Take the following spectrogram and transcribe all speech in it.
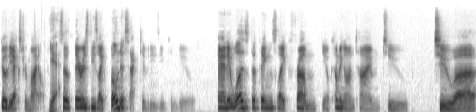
go the extra mile. Yeah. So there is these like bonus activities you can do. And it was the things like from you know coming on time to to uh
